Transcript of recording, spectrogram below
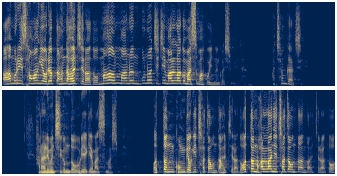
아무리 상황이 어렵다 한다 할지라도 마음만은 무너지지 말라고 말씀하고 있는 것입니다. 마찬가지. 하나님은 지금도 우리에게 말씀하십니다. 어떤 공격이 찾아온다 할지라도 어떤 환란이 찾아온다 할지라도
